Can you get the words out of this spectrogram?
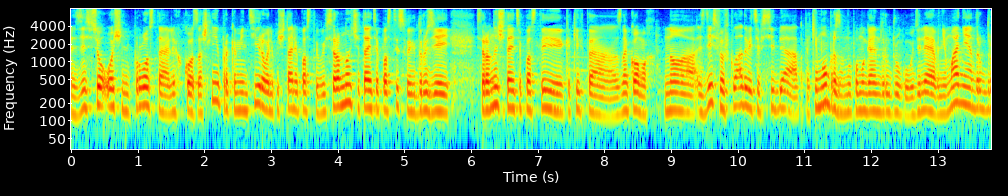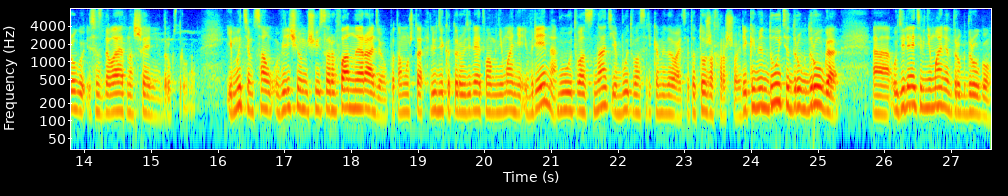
Здесь все очень просто, легко. Зашли, прокомментировали, почитали посты. Вы все равно читаете посты своих друзей, все равно читаете посты каких-то знакомых. Но здесь вы вкладываете в себя. Таким образом мы помогаем друг другу, уделяя внимание друг другу и создавая отношения друг с другом. И мы тем самым увеличиваем еще и сарафанное радио, потому что люди, которые уделяют вам внимание и время, будут вас знать и будут вас рекомендовать. Это тоже хорошо. Рекомендуйте друг друга. А, уделяйте внимание друг другу.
